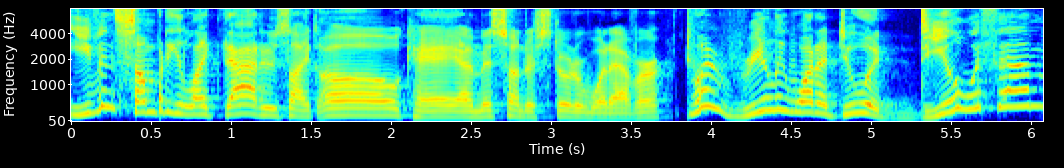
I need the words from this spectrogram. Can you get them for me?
Even somebody like that who's like, oh, okay, I misunderstood or whatever, do I really want to do a deal with them?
